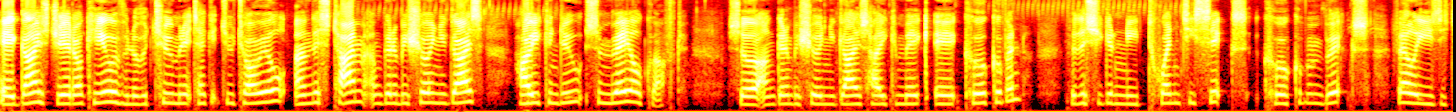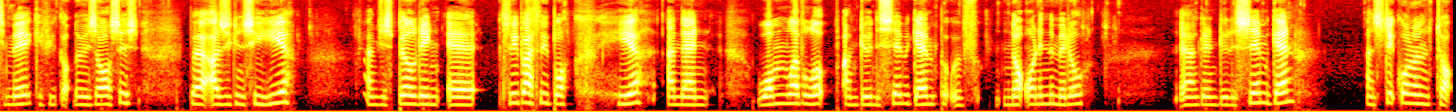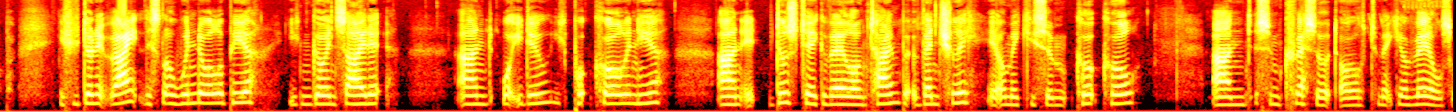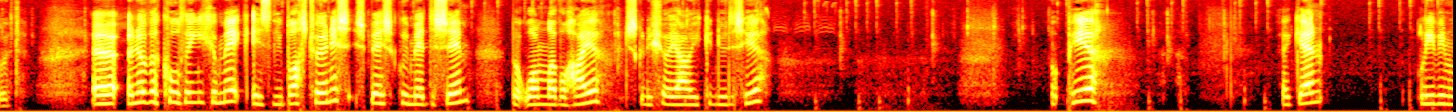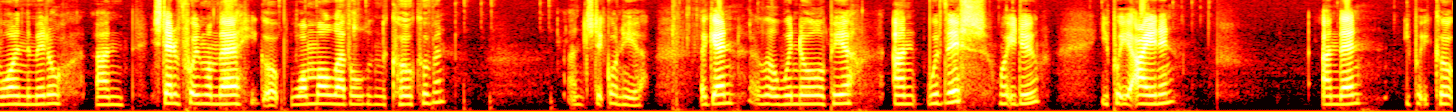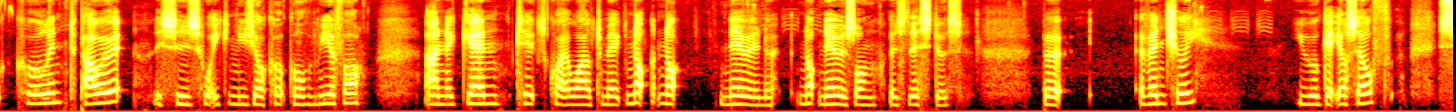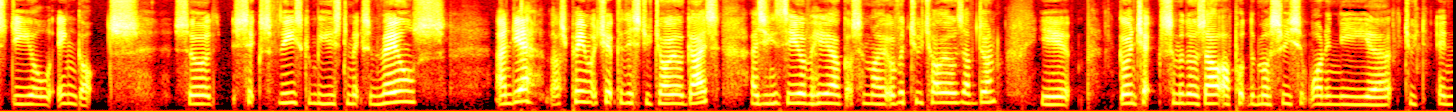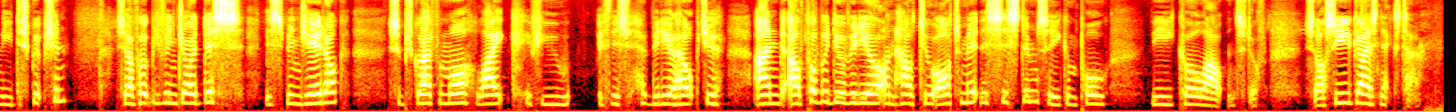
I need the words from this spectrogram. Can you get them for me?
Hey guys, J-Dog here with another 2 minute Tekkit tutorial and this time I'm going to be showing you guys how you can do some railcraft. So I'm going to be showing you guys how you can make a coke oven. For this you're going to need 26 coke oven bricks. Fairly easy to make if you've got the resources. But as you can see here, I'm just building a 3x3 block here and then one level up I'm doing the same again but with not one in the middle. And I'm going to do the same again and stick one on the top. If you've done it right, this little window will appear. You can go inside it and what you do, you put coal in here and it does take a very long time but eventually it'll make you some coke coal and some creosote oil to make your rails with. Uh, another cool thing you can make is the blast furnace. It's basically made the same but one level higher. I'm just going to show you how you can do this here. Up here, again, leaving one in the middle and instead of putting one there you go up one more level than the coke oven. And stick one here. Again a little window will appear and with this what you do you put your iron in and then you put your coke coal in to power it. This is what you can use your coke oven here for. And again takes quite a while to make. Not not near enough, not near as long as this does. But eventually you will get yourself steel ingots. So six of these can be used to make some rails. And yeah, that's pretty much it for this tutorial guys. As you can see over here I've got some of my other tutorials I've done. Yeah, go and check some of those out. I'll put the most recent one in the uh, in the description. So I hope you've enjoyed this. This has been J-Dog. Subscribe for more, like if you if this video helped you. And I'll probably do a video on how to automate this system so you can pull the call out and stuff. So I'll see you guys next time.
